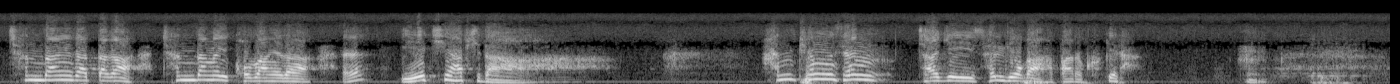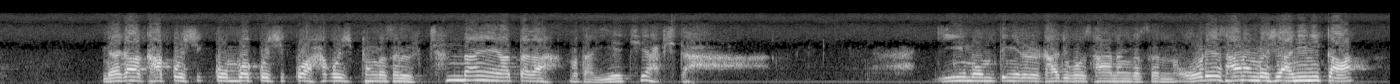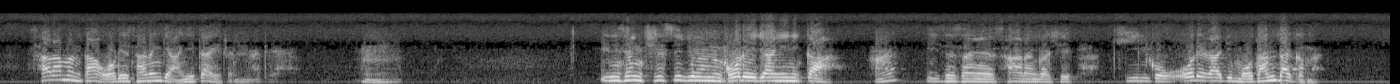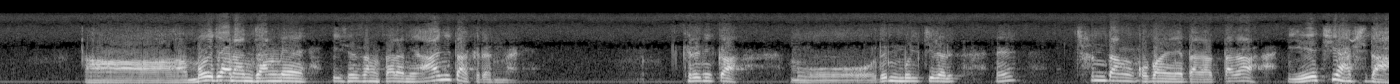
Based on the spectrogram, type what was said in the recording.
천당에 갔다가 천당의 고방에다 에? 예치합시다. 한평생 자기의 설교가 바로 그게라. 음. 내가 갖고 싶고 먹고 싶고 하고 싶은 것을 천당에 갔다가 뭐다 예치합시다. 이 몸뚱이를 가지고 사는 것은 오래 사는 것이 아니니까 사람은 다 오래 사는 게 아니다 이런 말이야. 음. 인생 70이면 고래장이니까 어? 이 세상에 사는 것이 길고 오래 가지 못한다 그만. 아 머지않은 장래 이 세상 사람이 아니다 그런 말이야. 그러니까 모든 물질을 에? 천당 고방에다 갔다가 예치합시다.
